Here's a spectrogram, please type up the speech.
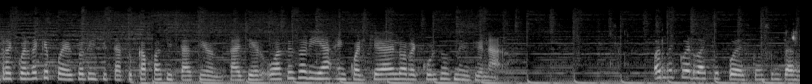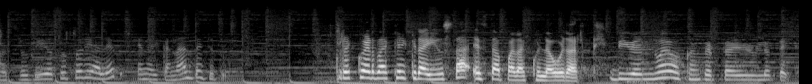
Recuerda que puedes solicitar tu capacitación, taller o asesoría en cualquiera de los recursos mencionados. O recuerda que puedes consultar nuestros videotutoriales en el canal de YouTube. Recuerda que el Crayusta está para colaborarte. Vive el nuevo concepto de biblioteca.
